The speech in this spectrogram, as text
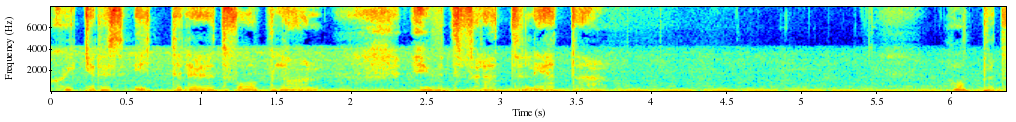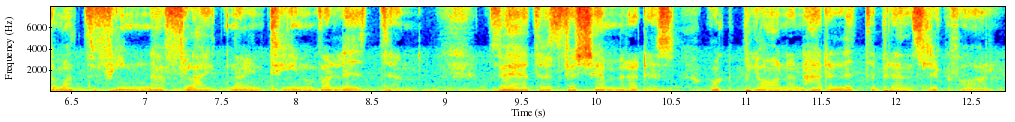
skickades ytterligare två plan ut för att leta. Hoppet om att finna Flight 19 var liten. Vädret försämrades och planen hade lite bränsle kvar.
